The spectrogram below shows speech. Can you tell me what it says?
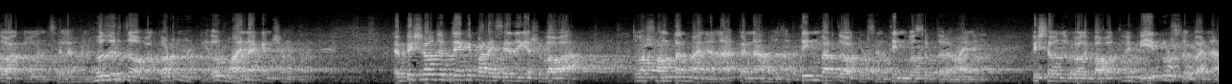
দোয়া করলেন, ছেলে হয়নি হুজুর তো অবাক, ঘটনা কি? ওর হয় না কেন সন্তান? বিশ্ব হুজুর ডেকে পাঠাইছে এদিকে এসো বাবা তোমার সন্তান হয় না না কয় না হুজুর তিনবার দোয়া করছেন তিন বছর ধরে হয় নাই বিশ্ব হুজুর বলে বাবা তুমি বিয়ে করছো কয় না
